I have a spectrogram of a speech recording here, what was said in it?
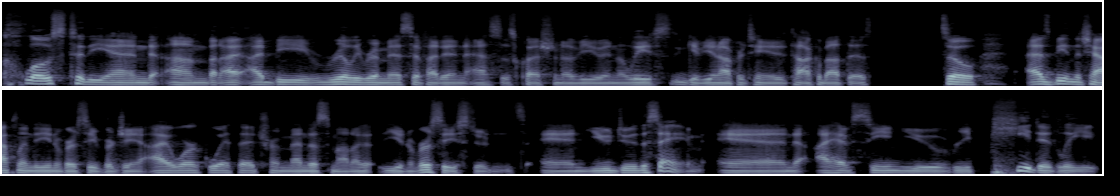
close to the end, um, but I, I'd be really remiss if I didn't ask this question of you and at least give you an opportunity to talk about this. So, as being the chaplain at the University of Virginia, I work with a tremendous amount of university students, and you do the same. And I have seen you repeatedly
